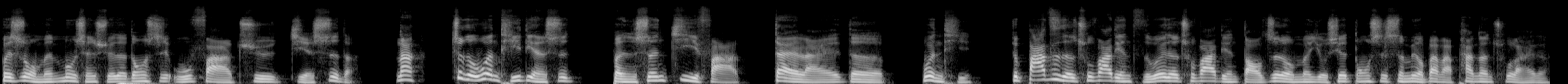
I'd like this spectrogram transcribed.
会是我们目前学的东西无法去解释的。那这个问题点是本身技法带来的问题，就八字的出发点、紫微的出发点，导致了我们有些东西是没有办法判断出来的。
